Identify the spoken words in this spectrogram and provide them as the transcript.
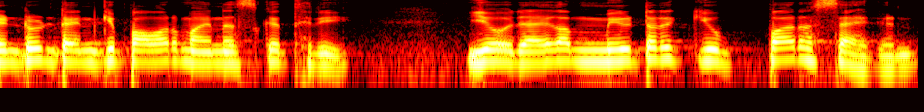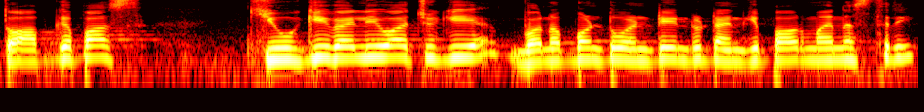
into ten की पावर माइनस के थ्री ये हो जाएगा मीटर क्यूब पर सेकंड तो आपके पास क्यू की वैल्यू आ चुकी है one point twenty into ten की पावर माइनस थ्री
